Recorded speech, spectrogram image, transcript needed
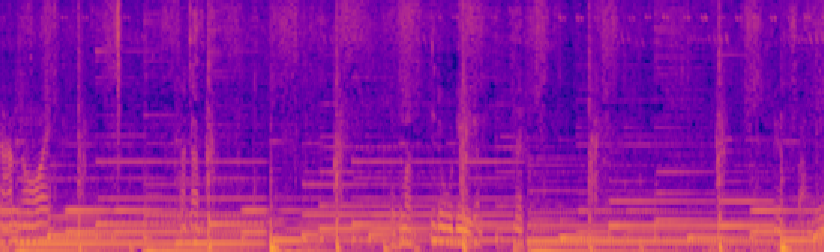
น้ำน้อยนะครับ ดูดีครับนะเนี่ยฝั่งนี้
